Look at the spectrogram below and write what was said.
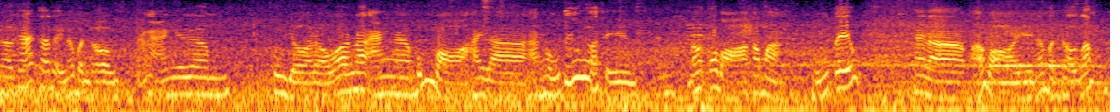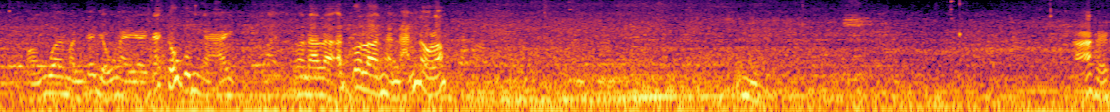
nơi khác thì nó bình thường. Chẳng hạn như con dừa đồ nó ăn bún bò hay là ăn hủ tiếu thì nó có bò không à? Hủ tiếu hay là phở bò gì nó bình thường lắm. Còn quê mình cái vụ này các chú cũng ngại. Cho nên là ít có lên hình ảnh đâu lắm. Ừ. Đã thiệt.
